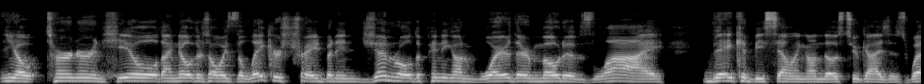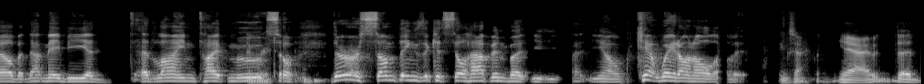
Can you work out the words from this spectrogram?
you know, Turner and Hield. I know there's always the Lakers trade, but in general, depending on where their motives lie, they could be selling on those two guys as well, but that may be a deadline type move. So there are some things that could still happen, but you, uh, you know, can't wait on all of it. Exactly. Yeah. The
